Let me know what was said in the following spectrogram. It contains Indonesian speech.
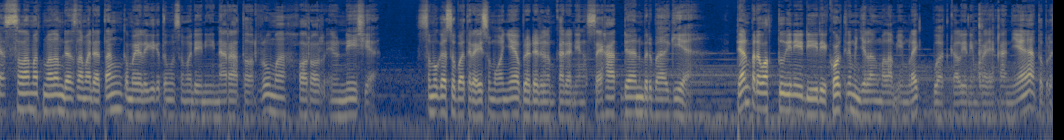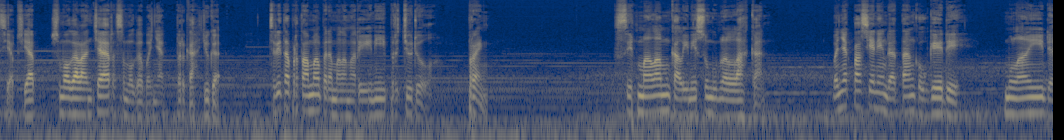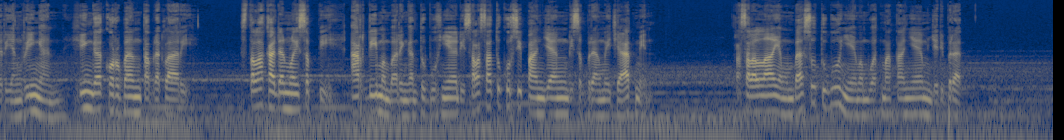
Ya, selamat malam dan selamat datang. Kembali lagi ketemu sama Denny, narator Rumah Horor Indonesia. Semoga Sobat Rai semuanya berada dalam keadaan yang sehat dan berbahagia. Dan pada waktu ini di record ini menjelang malam Imlek Buat kalian yang merayakannya atau bersiap-siap Semoga lancar, semoga banyak berkah juga. Cerita pertama pada malam hari ini berjudul Prank. Shift malam kali ini sungguh melelahkan banyak pasien yang datang ke UGD, mulai dari yang ringan hingga korban tabrak lari. Setelah keadaan mulai sepi, Ardi membaringkan tubuhnya di salah satu kursi panjang di seberang meja admin. Rasa lelah yang membasuh tubuhnya membuat matanya menjadi berat.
